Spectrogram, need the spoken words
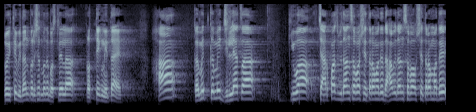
जो इथे विधान परिषदमध्ये बसलेला प्रत्येक नेता आहे हा कमीत कमी जिल्ह्याचा किंवा चार पाच विधानसभा क्षेत्रामध्ये दहा विधानसभा क्षेत्रामध्ये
